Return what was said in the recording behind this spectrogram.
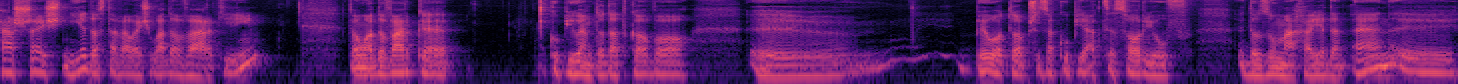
H6 nie dostawałeś ładowarki. Tą ładowarkę kupiłem dodatkowo. Yy, było to przy zakupie akcesoriów do Zooma H1n y,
